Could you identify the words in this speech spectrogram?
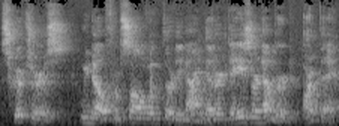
scriptures, we know from Psalm 139 that our days are numbered, aren't they?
